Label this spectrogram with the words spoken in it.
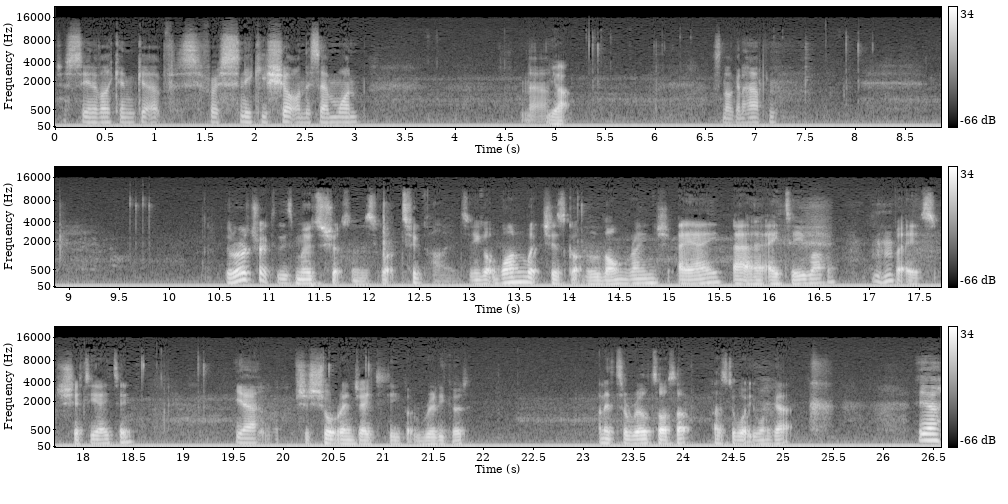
Just seeing if I can get up for, for a sneaky shot on this M1. No, Yeah. it's not going to happen. The real trick to these motor shotguns is you've got two kinds. You've got one which has got the long range AA, uh, AT rather, Mhm. but it's shitty AT, Yeah, which is short range AT but really good. And it's a real toss up as to what you want to get. yeah.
